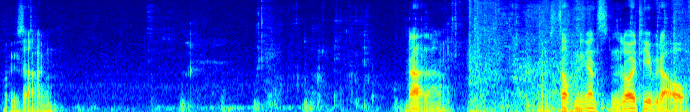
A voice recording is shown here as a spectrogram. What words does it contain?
Würde ich sagen. Da lang. Jetzt tauchen die ganzen Leute hier wieder auf.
